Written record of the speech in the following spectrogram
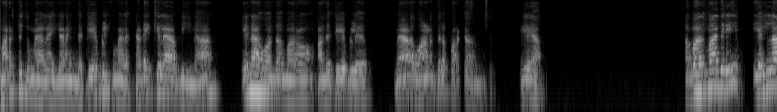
மரத்துக்கு மேல இல்லைன்னா இந்த டேபிளுக்கு மேல கிடைக்கல அப்படின்னா என்ன ஆகும் அந்த மரம் அந்த டேபிள்? மேல வானத்துல பறக்க ஆரம்பிச்சிடும் இல்லையா? அப்ப அது மாதிரி எல்லா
